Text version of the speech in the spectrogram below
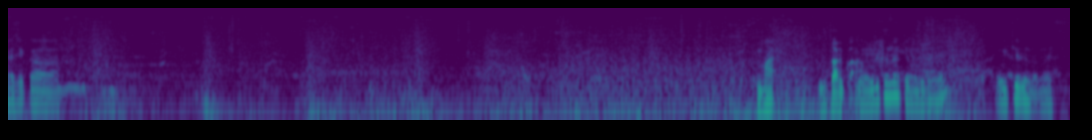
マジか。うまい。ウルトあるかな？ウルトなきゃ無理じゃね。おいけるんだ。ナイス。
